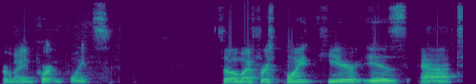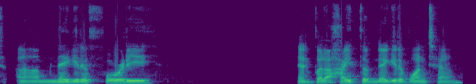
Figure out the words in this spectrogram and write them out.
for my important points. So my first point here is at um, negative 40, and but a height of negative 110.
